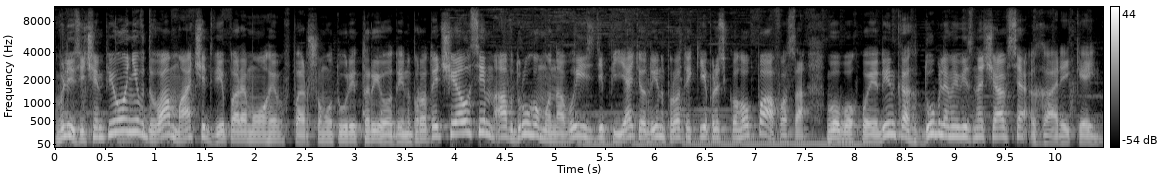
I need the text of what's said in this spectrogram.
В лісі чемпіонів два матчі, дві перемоги. В першому турі 3-1 проти Челсі, а в другому на виїзді 5-1 проти кіпрського Пафоса. В обох поєдинках дублями відзначався Гаррі Кейн.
